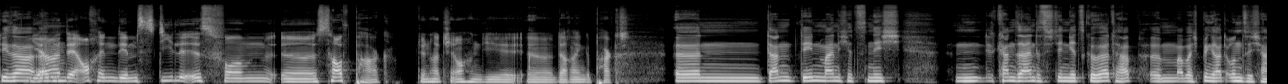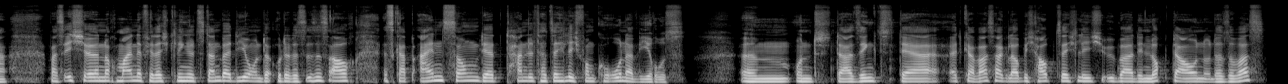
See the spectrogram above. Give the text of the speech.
Dieser, Ja, ähm, der auch in dem Stile ist von äh, South Park. Den hatte ich auch in die, äh, da reingepackt. Äh, dann den meine ich jetzt nicht. Kann sein, dass ich den jetzt gehört habe, ähm, aber ich bin gerade unsicher. Was ich äh, noch meine, vielleicht klingelt es dann bei dir und, oder das ist es auch. Es gab einen Song, der handelt tatsächlich vom Coronavirus. Ähm, und da singt der Edgar Wasser, glaube ich, hauptsächlich über den Lockdown oder sowas.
